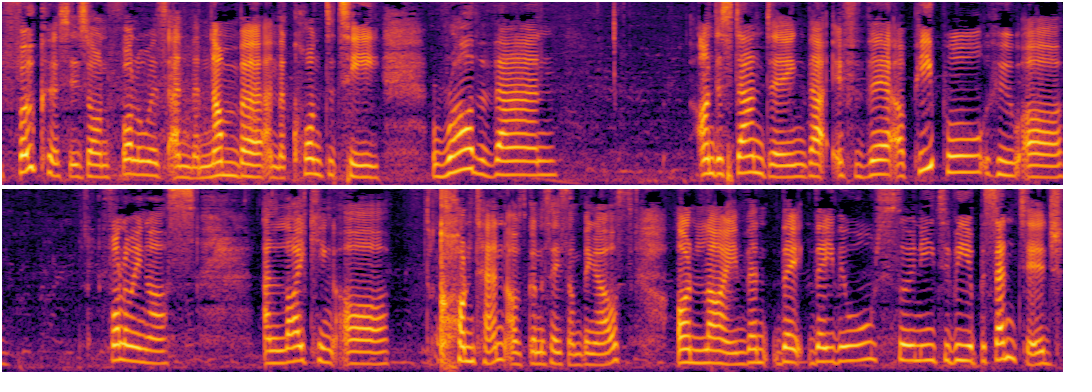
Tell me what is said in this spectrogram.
focus is on followers and the number and the quantity rather than understanding that if there are people who are following us and liking our content, I was going to say something else, online, then they, they, they also need to be a percentage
